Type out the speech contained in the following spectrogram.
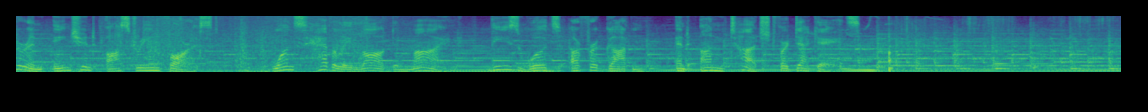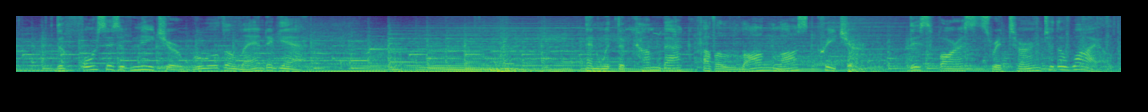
enter an ancient Austrian forest. Once heavily logged and mined, these woods are forgotten and untouched for decades. The forces of nature rule the land again. And with the comeback of a long-lost creature, this forest's return to the wild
